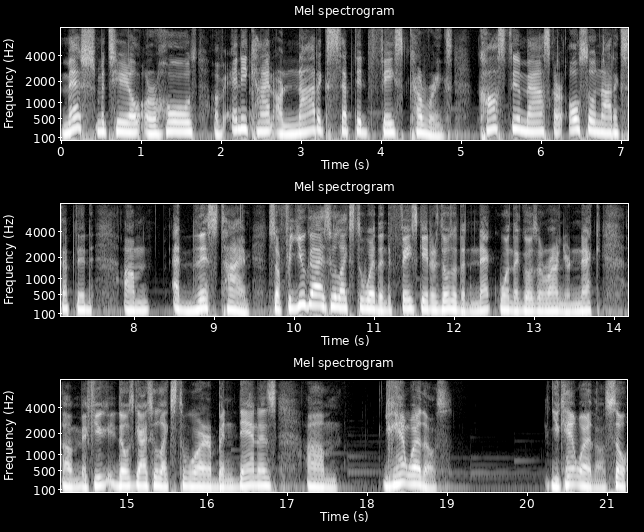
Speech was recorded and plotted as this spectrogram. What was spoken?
mesh material, or holes of any kind are not accepted face coverings. Costume masks are also not accepted um, at this time. So for you guys who likes to wear the face gaiters, those are the neck one that goes around your neck. Um, if you those guys who likes to wear bandanas, um, you can't wear those. You can't wear those. So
